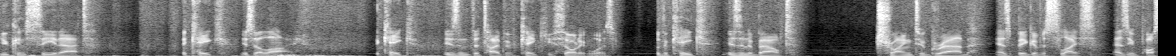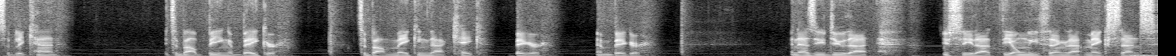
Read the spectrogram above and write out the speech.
you can see that the cake is a lie. The cake isn't the type of cake you thought it was. But the cake isn't about trying to grab as big of a slice as you possibly can. It's about being a baker. It's about making that cake bigger and bigger. And as you do that, you see that the only thing that makes sense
